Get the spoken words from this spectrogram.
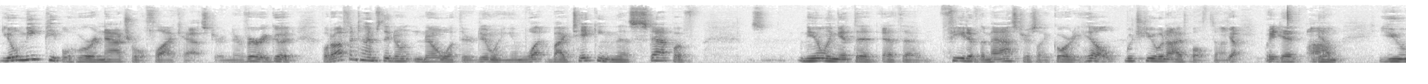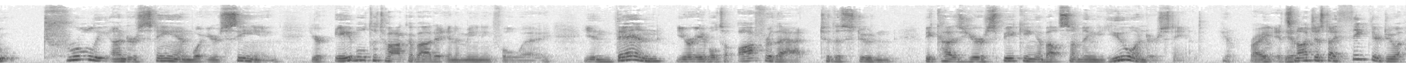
you'll meet people who are a natural fly caster and they're very good, but oftentimes they don't know what they're doing and what by taking this step of kneeling at the at the feet of the masters like Gordy Hill, which you and I have both done. Yep, we did. Um, You truly understand what you're seeing. You're able to talk about it in a meaningful way. And then you're able to offer that to the student because you're speaking about something you understand. Yep. Right? Yep. It's not just I think they're doing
